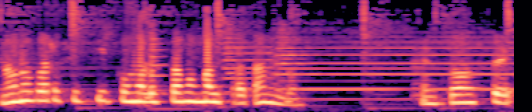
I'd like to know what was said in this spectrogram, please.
no nos va a resistir como lo estamos maltratando. Entonces,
